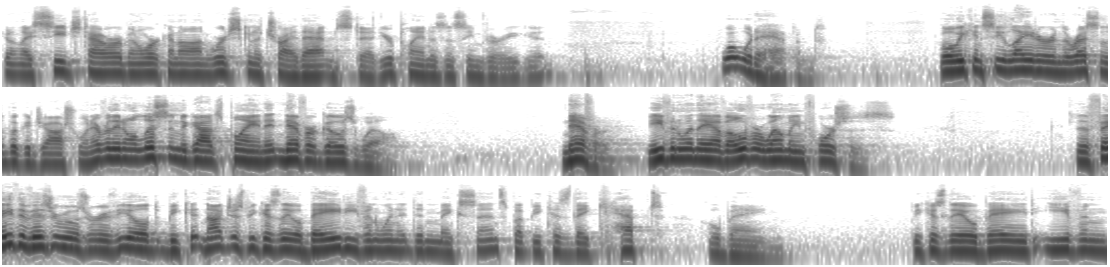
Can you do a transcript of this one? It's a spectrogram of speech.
get a nice siege tower I've been working on. We're just going to try that instead. Your plan doesn't seem very good. What would have happened? Well, we can see later in the rest of the book of Joshua, whenever they don't listen to God's plan, it never goes well. Never, even when they have overwhelming forces. The faith of Israel was revealed because, not just because they obeyed even when it didn't make sense, but because they kept obeying. Because they obeyed even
